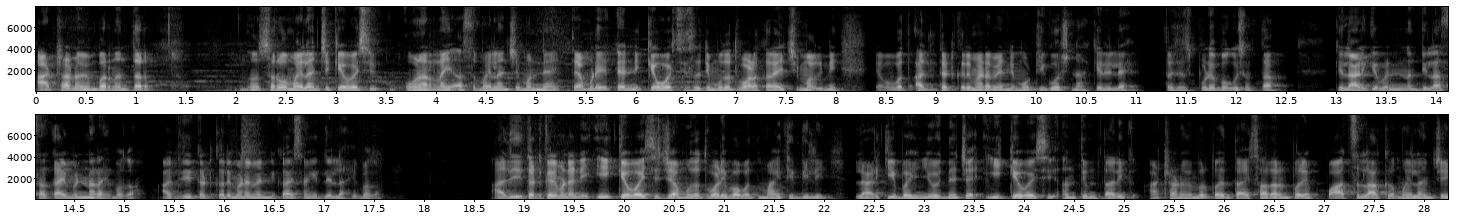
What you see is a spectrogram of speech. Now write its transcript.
अठरा नोव्हेंबरनंतर सर्व महिलांचे के वाय सी होणार नाही असं महिलांचे म्हणणे आहे. त्यामुळे त्यांनी के वाय सीसाठी मुदतवाढ करायची मागणी याबाबत आदी तटकरे मॅडम यांनी मोठी घोषणा केलेली आहे. तसेच पुढे बघू शकता की लाडकी बहिणींना दिलासा काय मिळणार आहे बघा. आदिती तटकरे मॅडम यांनी काय सांगितलेलं आहे बघा. आदिती तटकरे मॅडमनी ई के वाय सीच्या मुदतवाढीबाबत माहिती दिली. लाडकी बहीण योजनेच्या ई के वाय सी अंतिम तारीख अठरा नोव्हेंबरपर्यंत आहे. साधारणपणे पाच लाख महिलांचे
